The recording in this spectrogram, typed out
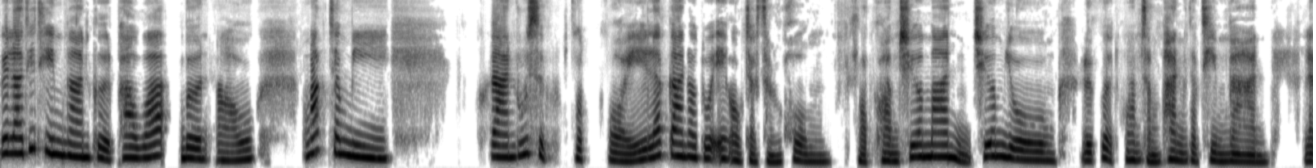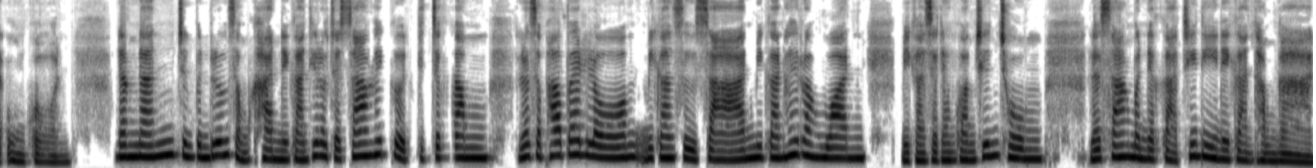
เวลาที่ทีมงานเกิดภาวะเบิร์นเอาท์มักจะมี การรู้สึกถดถอยและการเอาตัวเองออกจากสังคมขาดความเชื่อมั่น เชื่อมโยง หรือเกิดความสัมพันธ์กับทีมงานและองค์กร ดังนั้นจึงเป็นเรื่องสำคัญในการที่เราจะสร้างให้เกิดกิจกรรม และสภาพแวดล้อม มีการสื่อสาร มีการให้รางวัล มีการแสดงความชื่นชม และสร้างบรรยากาศที่ดีในการทำงาน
